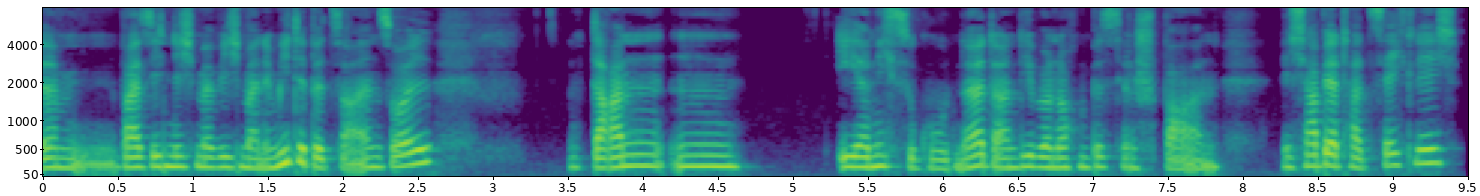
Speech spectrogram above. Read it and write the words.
ähm, weiß ich nicht mehr, wie ich meine Miete bezahlen soll, dann mh, hm, eher nicht so gut, ne? Dann lieber noch ein bisschen sparen. Ich habe ja tatsächlich,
